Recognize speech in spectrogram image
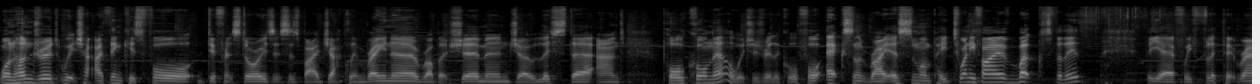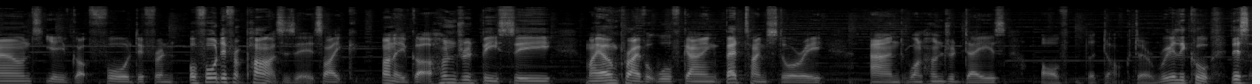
100, which I think is four different stories. It says by Jacqueline Rayner, Robert Shearman, Joe Lidster, and Paul Cornell, which is really cool. Four excellent writers. Someone paid 25 bucks for this. But yeah, if we flip it round, yeah, you've got four different, or four different parts, is it? It's like oh no, you've got 100 BC, My Own Private Wolfgang, Bedtime Story, and 100 Days of the Doctor. Really cool. This,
